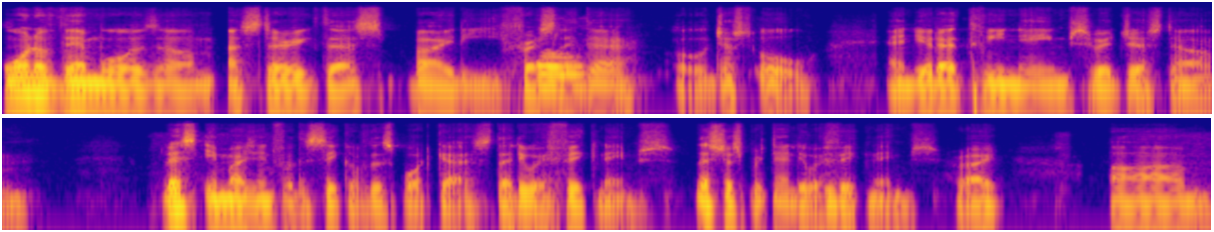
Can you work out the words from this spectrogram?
One of them was um asterisk that's by the first oh. letter or just o. And the other three names were just um let's imagine for the sake of this podcast that they were fake names. Let's just pretend they were mm-hmm. fake names right? Um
